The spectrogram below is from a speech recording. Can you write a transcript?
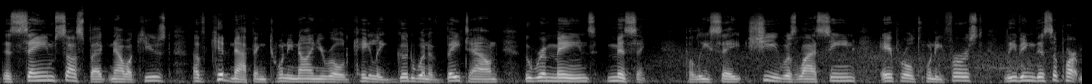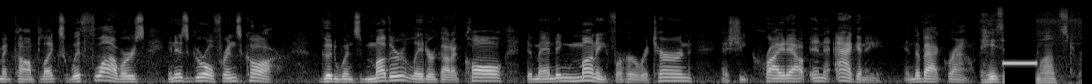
The same suspect now accused of kidnapping 29 year old Kalie Goodwin of Baytown, who remains missing. Police say she was last seen April 21st, leaving this apartment complex with Flowers in his girlfriend's car. Goodwin's mother later got a call demanding money for her return as she cried out in agony in the background. He's a monster.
